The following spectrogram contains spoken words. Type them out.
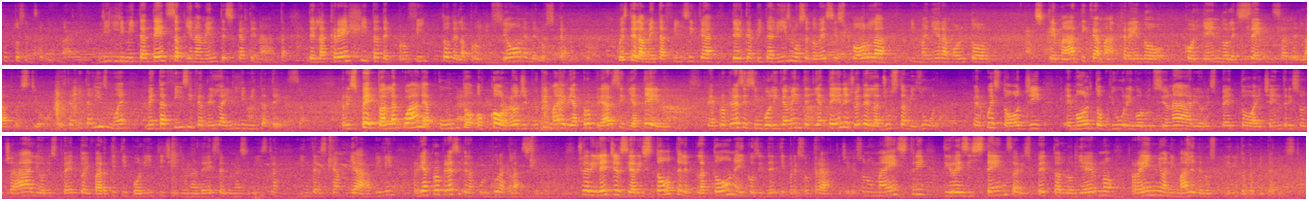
tutto senza limiti. L'illimitatezza pienamente scatenata della crescita, del profitto, della produzione, dello scambio. Questa è la metafisica del capitalismo se dovessi esporla in maniera molto schematica, ma credo cogliendo l'essenza della questione. Il capitalismo è metafisica della illimitatezza, rispetto alla quale appunto occorre oggi più che mai riappropriarsi di Atene, riappropriarsi simbolicamente di Atene, cioè della giusta misura. Per questo oggi è molto più rivoluzionario rispetto ai centri sociali o rispetto ai partiti politici di una destra e di una sinistra interscambiabili, riappropriarsi della cultura classica cioè rileggersi Aristotele, Platone e i cosiddetti presocratici, che sono maestri di resistenza rispetto all'odierno regno animale dello spirito capitalista.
